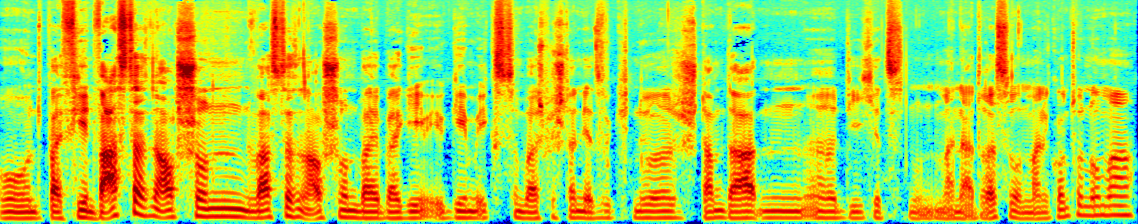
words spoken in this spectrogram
Und bei vielen war es das dann auch schon, war es das dann auch schon, bei, bei GMX zum Beispiel standen jetzt wirklich nur Stammdaten, äh, die ich jetzt nun meine Adresse und meine Kontonummer.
